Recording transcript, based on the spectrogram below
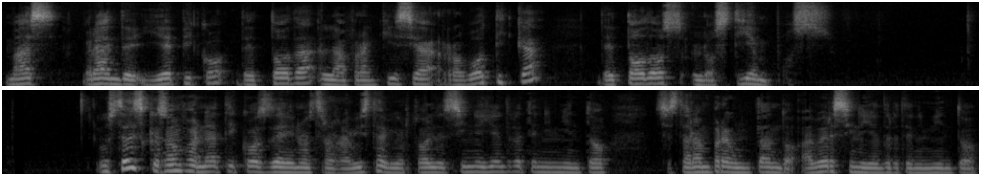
más grande y épico de toda la franquicia robótica de todos los tiempos. Ustedes que son fanáticos de nuestra revista virtual de cine y entretenimiento se estarán preguntando, a ver cine y entretenimiento,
